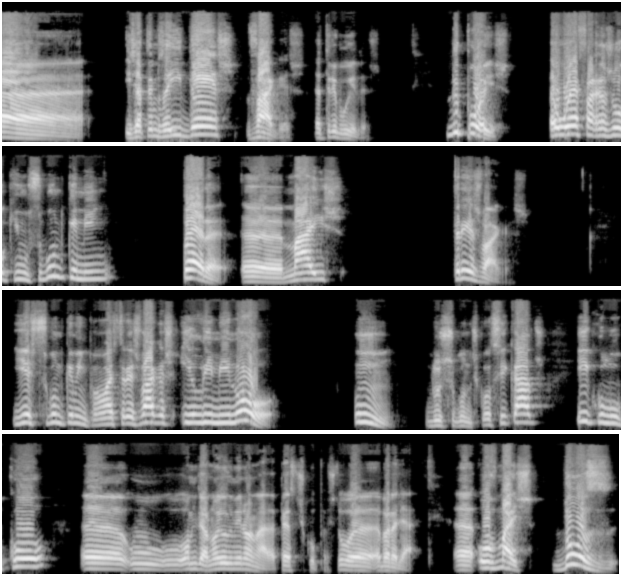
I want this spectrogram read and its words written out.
Uh, e já temos aí 10 vagas atribuídas. Depois, a UEFA arranjou aqui um segundo caminho para uh, mais 3 vagas. E este segundo caminho para mais 3 vagas eliminou um dos segundos classificados e colocou, uh, o, ou melhor, não eliminou nada, peço desculpa, estou a, a baralhar. Uh, houve mais 12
